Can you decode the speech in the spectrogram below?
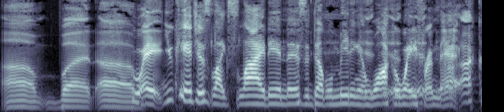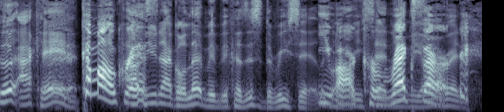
Um, but um, wait, you can't just like slide in. There's a double meeting and walk it, away it, from that. I could, I can. Come on, Chris. I, you're not gonna let me because this is the reset. Look you are correct, sir.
